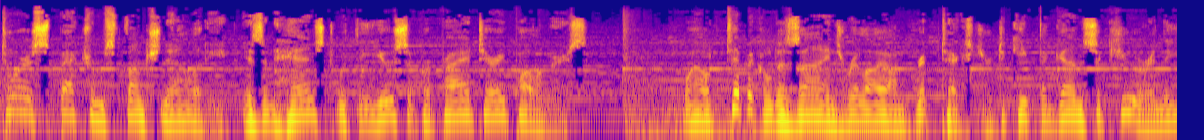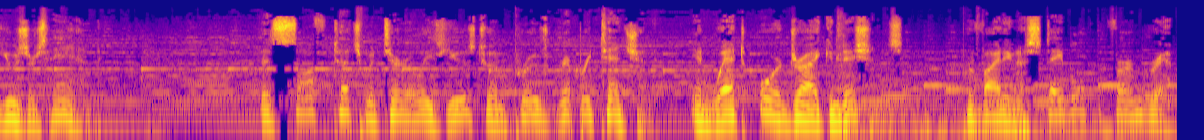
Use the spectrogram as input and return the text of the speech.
Taurus Spectrum's functionality is enhanced with the use of proprietary polymers. While typical designs rely on grip texture to keep the gun secure in the user's hand, this soft touch material is used to improve grip retention in wet or dry conditions, providing a stable, firm grip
